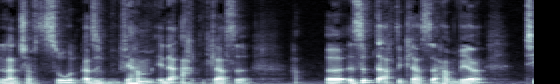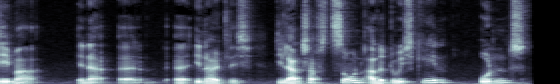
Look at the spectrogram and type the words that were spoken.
Landschaftszonen, also wir haben in der achten Klasse, äh, siebte, achte Klasse haben wir Thema in der, äh, äh inhaltlich die Landschaftszonen alle durchgehen und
